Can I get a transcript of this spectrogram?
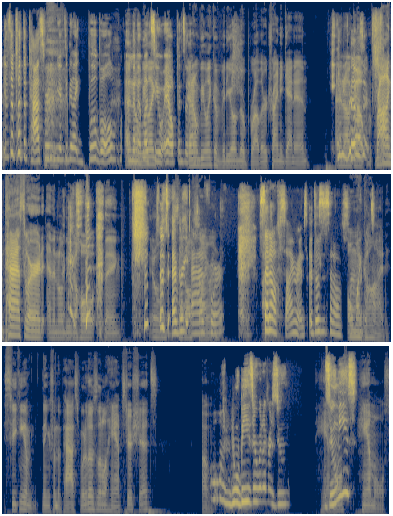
You have to put the password and you have to be like booble and, and then it lets like you it opens it and it'll be like a video of their brother trying to get in. And it'll go are- wrong password, and then it'll do the whole thing. It'll That's every ad for sirens. it. I Set off sirens. It doesn't set off Oh my god! Speaking of things from the past, what are those little hamster shits? Oh, Oh, newbies or whatever. Zoom? Zoomies? Hamels.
